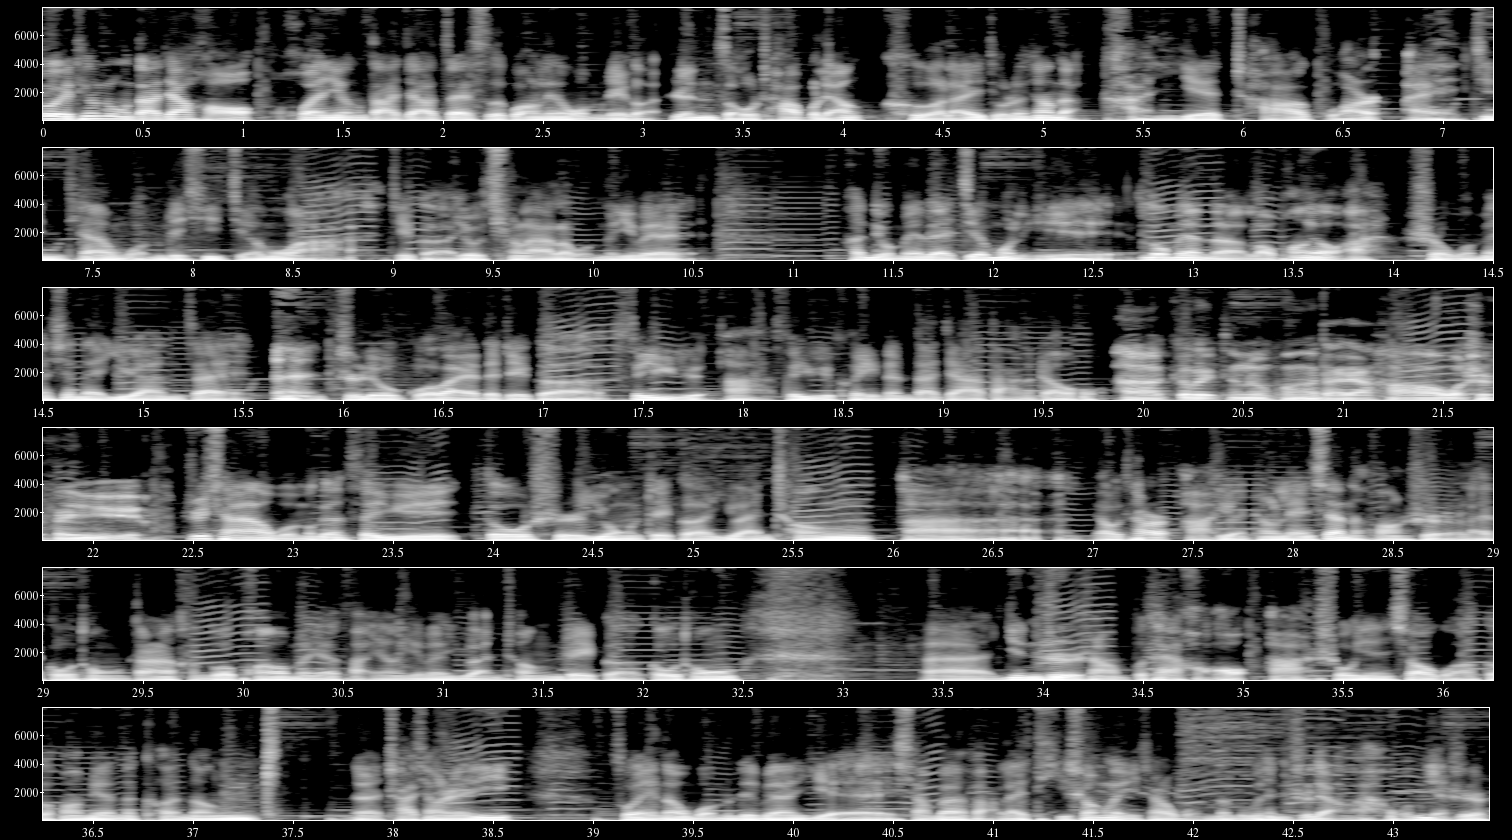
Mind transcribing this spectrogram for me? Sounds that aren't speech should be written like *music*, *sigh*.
各位听众，大家好！欢迎大家再次光临我们这个人走茶不凉，客来九零香的侃爷茶馆。哎，今天我们这期节目啊，这个又请来了我们的一位。很久没在节目里露面的老朋友啊，是我们现在依然在滞留国外的这个飞鱼啊，飞鱼可以跟大家打个招呼啊，各位听众朋友，大家好，我是飞鱼。之前啊，我们跟飞鱼都是用这个远程啊聊天啊，远程连线的方式来沟通。当然，很多朋友们也反映，因为远程这个沟通，呃，音质上不太好啊，收音效果各方面的可能呃差强人意。所以呢，我们这边也想办法来提升了一下我们的录音质量啊。我们也是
